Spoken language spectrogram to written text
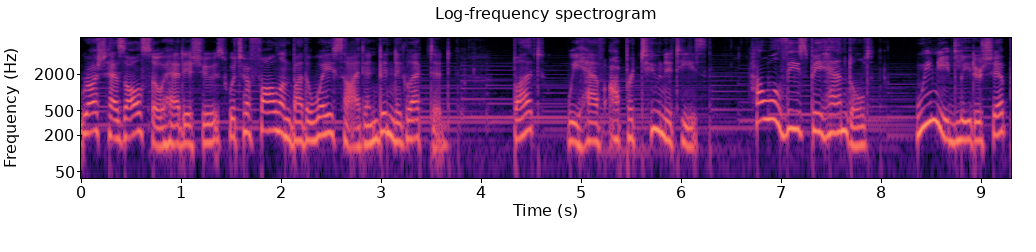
Rush has also had issues which have fallen by the wayside and been neglected. But we have opportunities. How will these be handled? We need leadership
